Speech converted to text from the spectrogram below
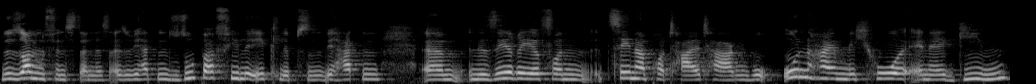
eine Sonnenfinsternis. Also wir hatten super viele Eklipsen. Wir hatten ähm, eine Serie von Zehner-Portaltagen, wo unheimlich hohe Energien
